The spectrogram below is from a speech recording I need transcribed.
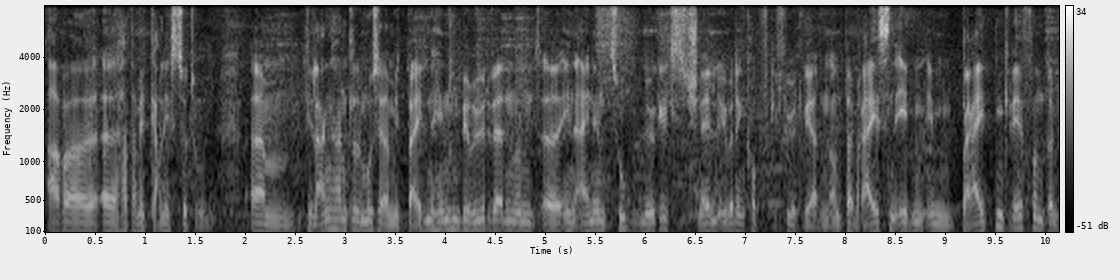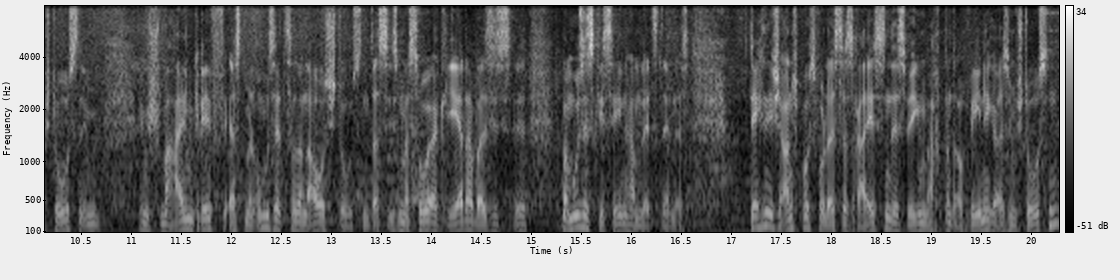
aber äh, hat damit gar nichts zu tun. Ähm, die Langhantel muss ja mit beiden Händen berührt werden und äh, in einem Zug möglichst schnell über den Kopf geführt werden. Und beim Reißen eben im breiten Griff und beim Stoßen im, im schmalen Griff erstmal umsetzen und dann ausstoßen. Das ist mal so erklärt, aber es ist, äh, man muss es gesehen haben letzten Endes. Technisch anspruchsvoller ist das Reißen, deswegen macht man da auch weniger als im Stoßen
